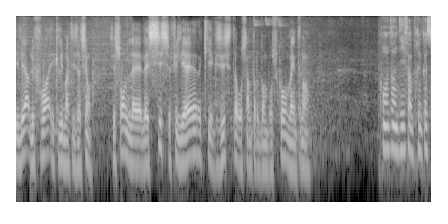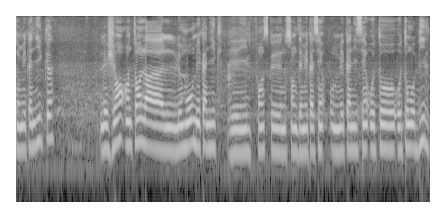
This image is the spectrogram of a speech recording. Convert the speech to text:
il y a le froid et climatisation. Ce sont les, six filières qui existent au centre Don Bosco maintenant. Quand on dit fabrication mécanique, les gens entendent le mot mécanique et ils pensent que nous sommes des mécaniciens, mécaniciens auto, automobiles.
